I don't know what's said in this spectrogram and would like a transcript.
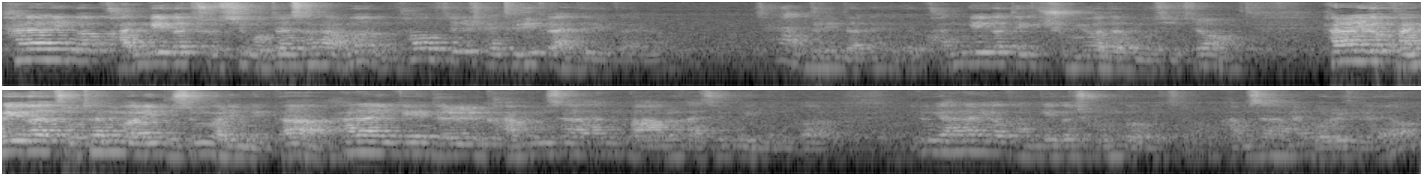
하나님과 관계가 좋지 못한 사람은 화목제를 잘 드릴까 안 드릴까요? 잘 안 드린다는 거예요. 관계가 되게 중요하다는 것이죠. 하나님과 관계가 좋다는 말이 무슨 말입니까? 하나님께 늘 감사한 마음을 가지고 있는 것. 이런 게 하나님과 관계가 좋은 거겠죠. 감사하면 뭐를 드려요?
